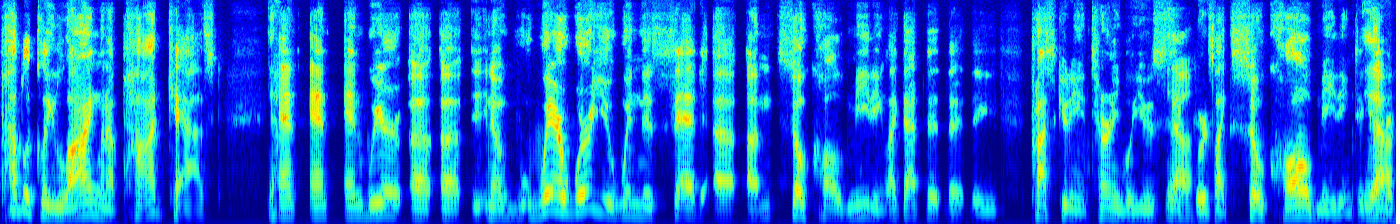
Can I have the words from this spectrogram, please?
publicly lying on a podcast. And and and we're uh, uh, you know where were you when this said uh, um, so-called meeting like that the the, the prosecuting attorney will use Yeah. words like so-called meeting to Yeah. kind of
